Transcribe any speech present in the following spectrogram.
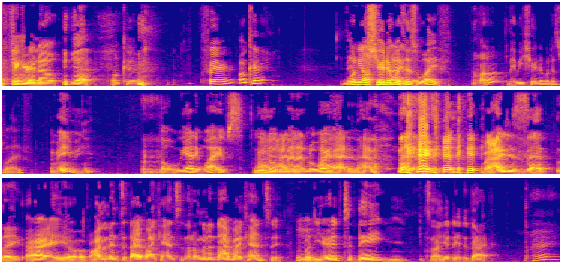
can't figure it out. Yeah. Okay, fair. Okay. Maybe When he y'all shared it with dying, his wife. Huh? Maybe he shared it with his wife. Maybe. Oh, we adding wives. We didn't know the I- I man had no wife. I, I didn't have that. but I just said, like, all right, yo, if I'm meant to die by cancer, then I'm gonna die by cancer. Mm. But you're today, it's not your day to die. all right.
